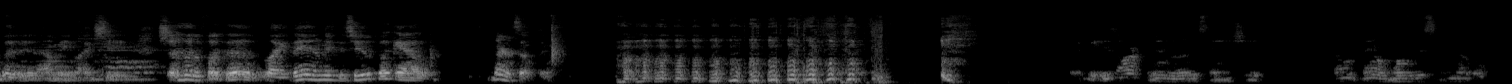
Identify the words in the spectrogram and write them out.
But I mean, like, shit, shut her the fuck up. Like, damn, nigga, chill the fuck out. Learn something. It's hard for them to understand shit. They don't, they don't want to listen to nobody.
